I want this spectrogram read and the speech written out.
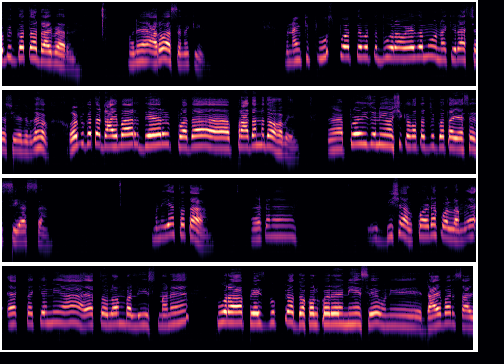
অভিজ্ঞতা ড্রাইভার। মানে আরও আছে নাকি? মানে আমি কি পুষ পড়তে, পড়তে বুড়া হয়ে যাব নাকি রাত শেষ হয়ে যাবে? হোক অভিজ্ঞতা ড্রাইভারদের প্রাধান্য দেওয়া হবে। প্রয়োজনীয় শিক্ষকতার যোগ্যতা এসএসসি আচ্ছা। মানে এতটা? এখানে বিশাল কয়টা পড়লাম? এক থেকে নিয়া এত লম্বা লিস্ট মানে পুরা ফেসবুকটা দখল করে নিয়েছে, উনি ড্রাইভার চাই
